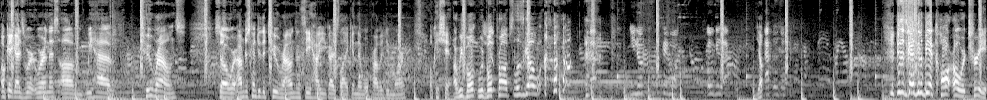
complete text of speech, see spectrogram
Okay, guys, we're we're in this. Um, we have two rounds. So we're, I'm just gonna do the two rounds and see how you guys like, and then we'll probably do more. Okay, shit. Are we both? We're both props. Let's go. You know, okay, hold on. Go get the apple. yep. Apple's open. Dude, this guy's gonna be a car. Oh, or tree.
